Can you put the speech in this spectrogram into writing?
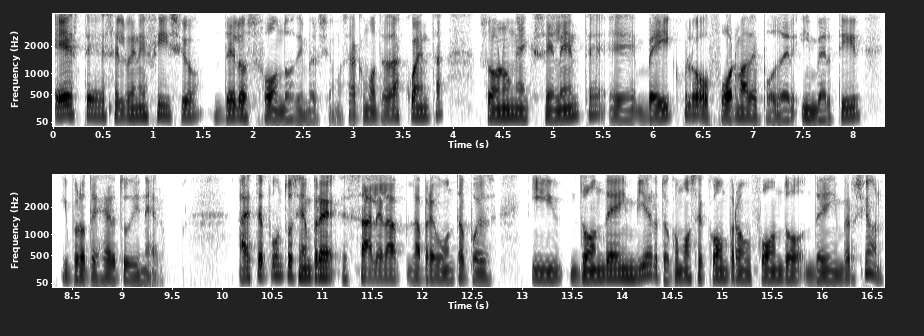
Este es el beneficio de los fondos de inversión. O sea, como te das cuenta, son un excelente eh, vehículo o forma de poder invertir y proteger tu dinero. A este punto siempre sale la, pregunta, pues, ¿y dónde invierto? ¿Cómo se compra un fondo de inversión?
